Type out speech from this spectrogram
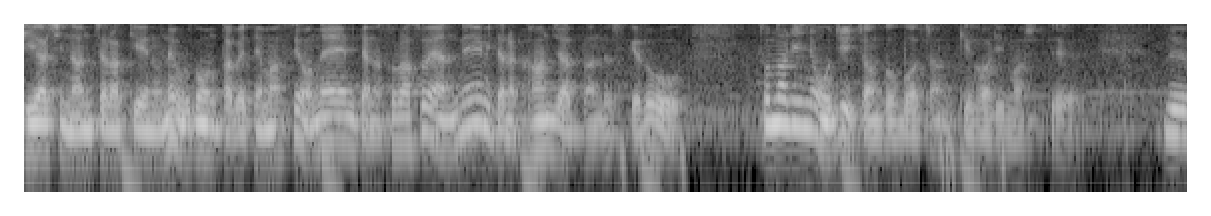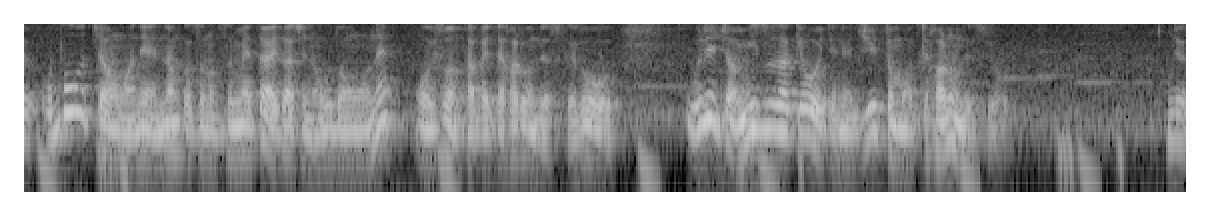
冷やしなんちゃら系のねうどん食べてますよねみたいなそりゃそうやんねみたいな感じだったんですけど隣におじいちゃんとおばあちゃん来はりましてでおばあちゃんはねなんかその冷たいだしのうどんをね美味しそうに食べてはるんですけどおじいちゃん水だけ置いてねじっと待ってはるんですよ。で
